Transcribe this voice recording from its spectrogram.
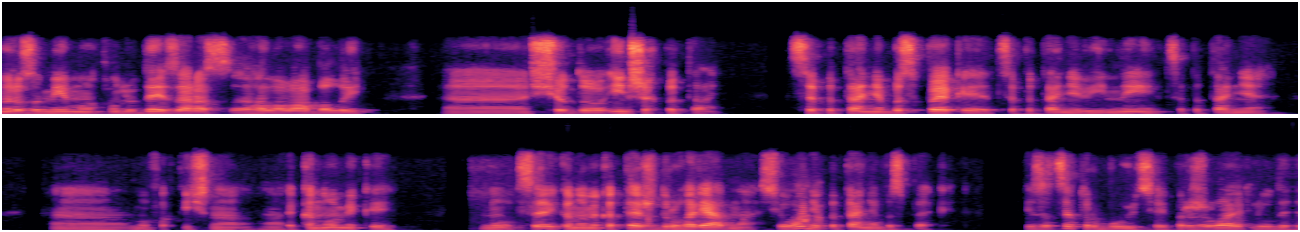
ми розуміємо, у людей зараз голова болить е, щодо інших питань. Це питання безпеки, це питання війни, це питання е, ну, фактично економіки. Ну, це економіка теж другорядна. Сьогодні питання безпеки. І за це турбуються і переживають люди.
